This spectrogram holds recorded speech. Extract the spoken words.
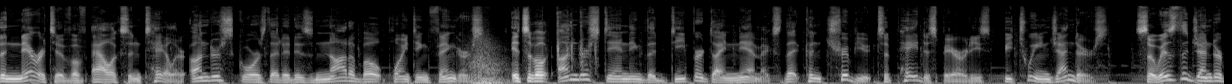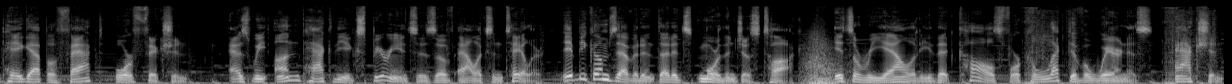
The narrative of Alex and Taylor underscores that it is not about pointing fingers. It's about understanding the deeper dynamics that contribute to pay disparities between genders. So is the gender pay gap a fact or fiction? As we unpack the experiences of Alex and Taylor, it becomes evident that it's more than just talk. It's a reality that calls for collective awareness, action,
